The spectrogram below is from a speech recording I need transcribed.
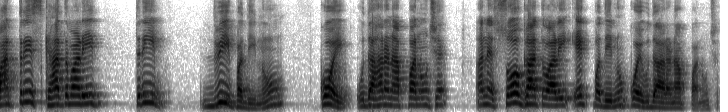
પાંત્રીસ ઘાતવાળી ત્રિ દ્વિપદીનું કોઈ ઉદાહરણ આપવાનું છે અને સો ઘાતવાળી એક પદીનું કોઈ ઉદાહરણ આપવાનું છે.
